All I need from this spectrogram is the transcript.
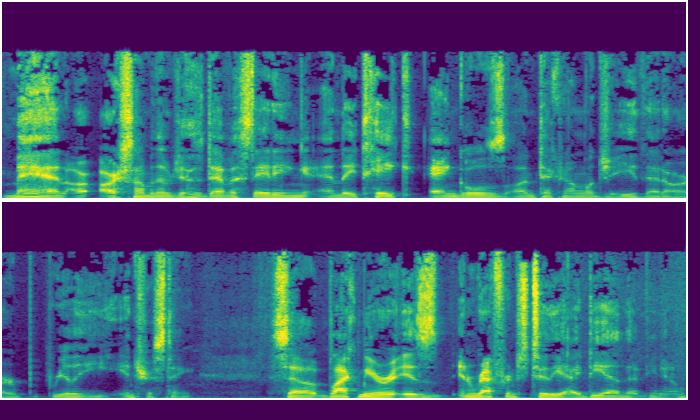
man, are, are some of them just devastating, and they take angles on technology that are really interesting. So Black Mirror is in reference to the idea that you know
